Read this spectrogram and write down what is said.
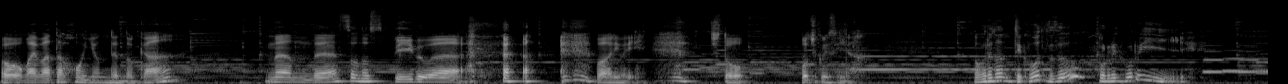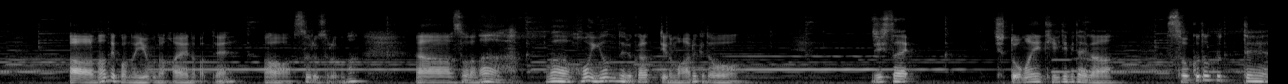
お前また本読んでんのか？なんだ？そのスピードは。悪い悪い。ちょっと、落ち込みすぎだ。俺なんてこうだぞ？ほれほれ。ああ、なんでこんな読むの早いのかって？ああ、スルスルだな？ああ、そうだな。まあ、本読んでるからっていうのもあるけど、実際、ちょっとお前に聞いてみたいが、速読って、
